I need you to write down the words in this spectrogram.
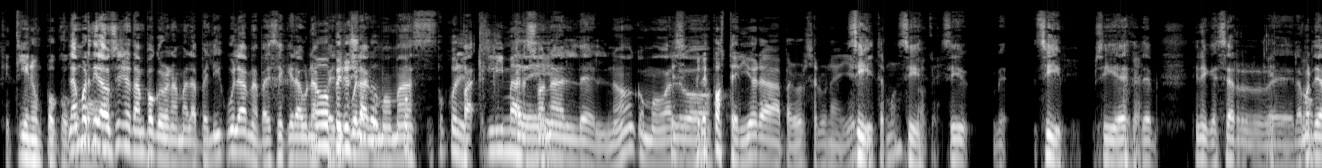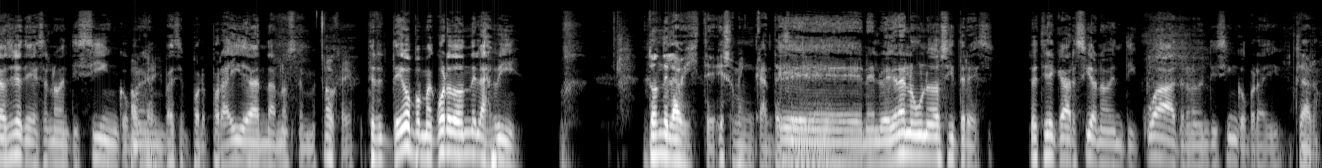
que tiene un poco La como- muerte y la doncella tampoco era una mala película, me parece que era una No, película lo- como un más poco el clima de- personal de... él, ¿no? Como Es- algo ¿Pero es posterior a Perversa Luna de Hiel, Sí, Peter Moon? sí, Ok. sí, sí, sí, es Ok. de- tiene que ser eh, la muerte y la doncella tiene que ser 95, por, Ok. me parece, por, por ahí debe andar, no sé. Te, te digo, pues me acuerdo dónde las vi. ¿Dónde la viste? Eso me encanta. Eh, en el Belgrano 1, 2 y 3. Entonces tiene que haber sido 94, 95 por ahí, Claro,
